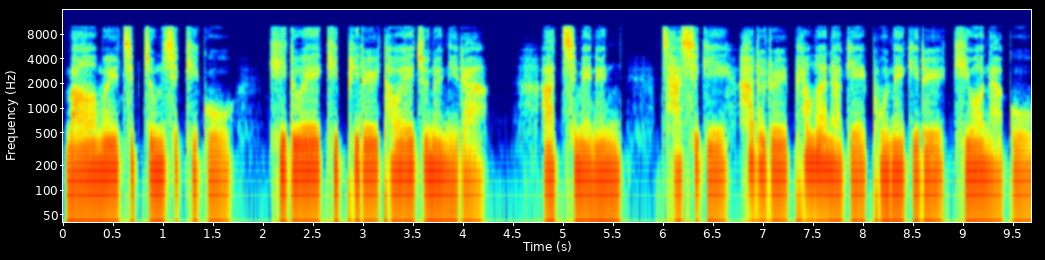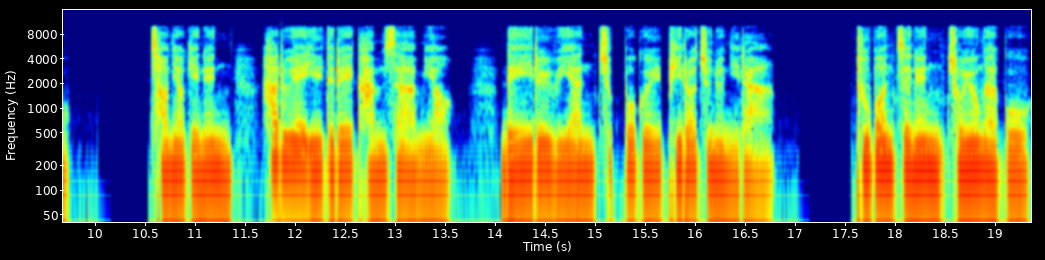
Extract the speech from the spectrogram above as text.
마음을 집중시키고 기도의 깊이를 더해주느니라. 아침에는 자식이 하루를 평안하게 보내기를 기원하고 저녁에는 하루의 일들에 감사하며 내일을 위한 축복을 빌어주느니라. 두 번째는 조용하고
